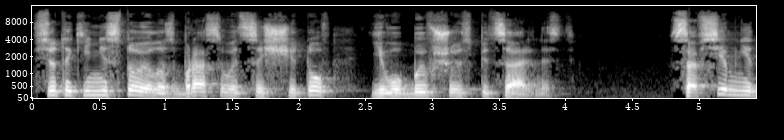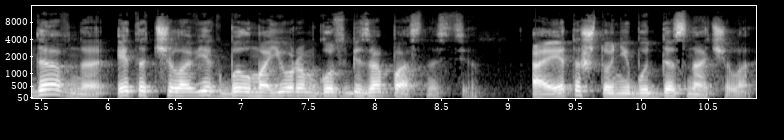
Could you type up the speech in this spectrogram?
Все-таки не стоило сбрасывать со счетов его бывшую специальность. Совсем недавно этот человек был майором госбезопасности, а это что-нибудь дозначило.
